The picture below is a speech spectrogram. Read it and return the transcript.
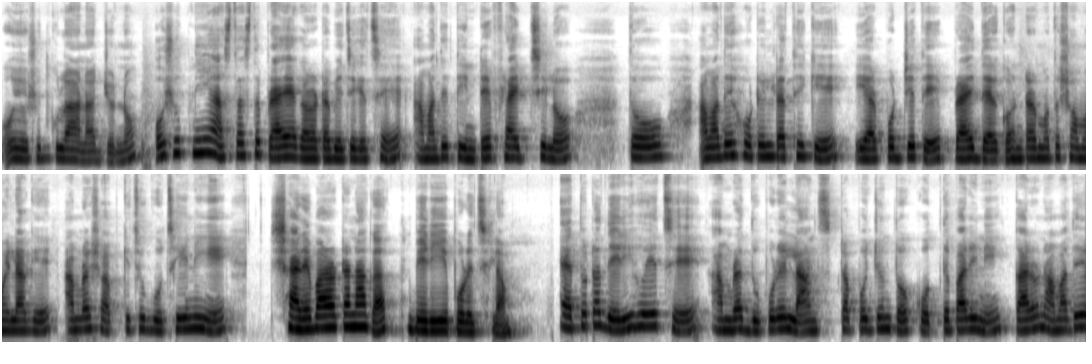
ওই ওষুধগুলো আনার জন্য। ওষুধ নিয়ে আস্তে আস্তে প্রায় এগারোটা বেজে গেছে। আমাদের তিনটে ফ্লাইট ছিল। তো আমাদের হোটেলটা থেকে এয়ারপোর্ট যেতে প্রায় দেড় ঘণ্টার মতো সময় লাগে। আমরা সব কিছু গুছিয়ে নিয়ে সাড়ে বারোটা নাগাদ বেরিয়ে পড়েছিলাম। এতটা দেরি হয়েছে, আমরা দুপুরের লাঞ্চটা পর্যন্ত করতে পারিনি, কারণ আমাদের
